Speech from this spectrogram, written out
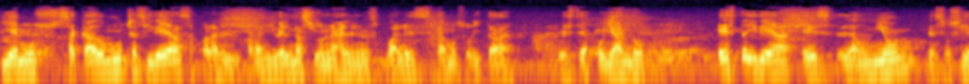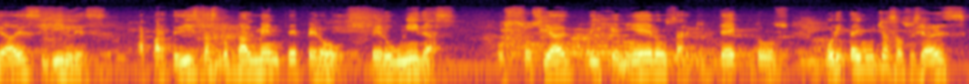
y hemos sacado muchas ideas para el, para nivel nacional en las cuales estamos ahorita este, apoyando. Esta idea es la unión de sociedades civiles, apartidistas totalmente, pero, pero unidas. sociedad de ingenieros, arquitectos. Ahorita hay muchas sociedades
